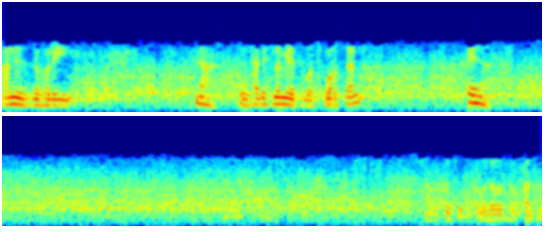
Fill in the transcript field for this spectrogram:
عن الزهري. نعم. الحديث لم يثبت. مرسل. اي نعم. أصحاب الكتب وأبو داود في القدر.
